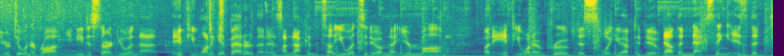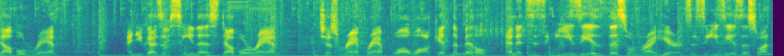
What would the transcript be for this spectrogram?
you're doing it wrong. You need to start doing that. If you want to get better, that is. I'm not going to tell you what to do. I'm not your mom. But if you want to improve, this is what you have to do. Now, the next thing is the double ramp. And you guys have seen this double ramp. Just ramp, ramp, wall, wall. Get in the middle, and it's as easy as this one right here. It's as easy as this one.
